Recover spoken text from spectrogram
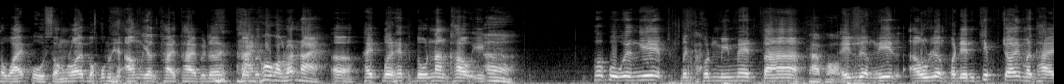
ถวายปู่สองร้อยบอกกูไม่เอามึงอยากถ่ายถ่ายไปเลยถ่ายคู่กับรถหน่อย เออให้เปิดให้ประตูนั่งเข้าอีก เออ พ่อปู่อย่างงี้เป็นคนมีเมตตาครับผม ไอ้เรื่องนี้เอาเรื่องประเด็นจิ๊บจ้อยมาถ่าย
